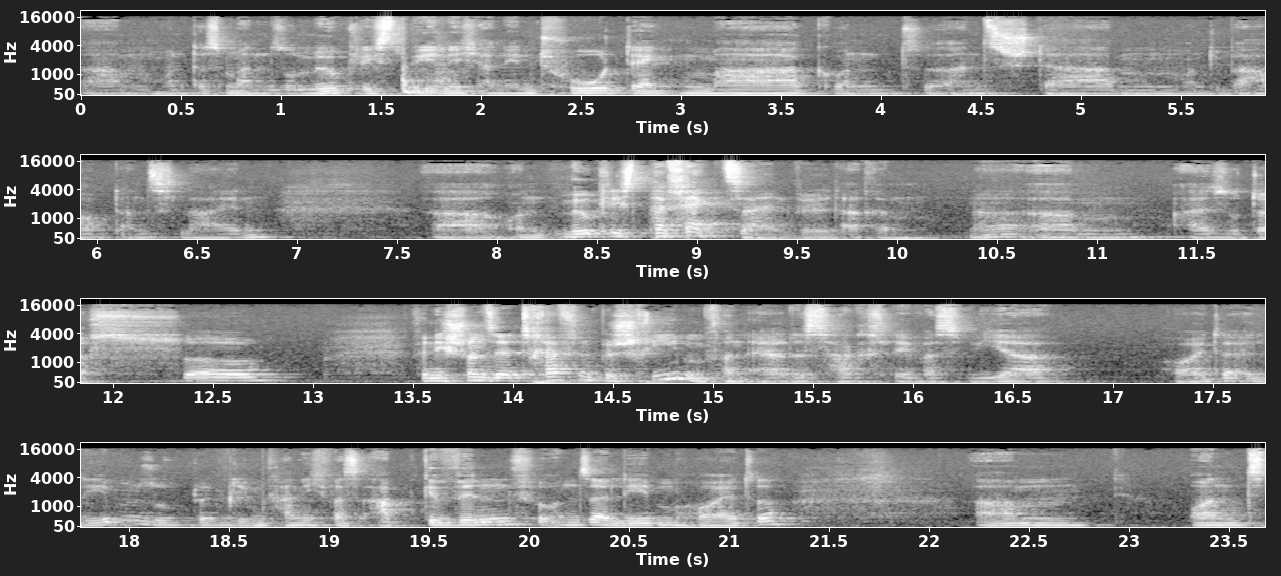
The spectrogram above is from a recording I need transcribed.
Ähm, und dass man so möglichst wenig an den Tod denken mag und äh, ans Sterben und überhaupt ans Leiden und möglichst perfekt sein will darin. Ne? Ähm, also das finde ich schon sehr treffend beschrieben von Aldous Huxley, was wir heute erleben. So, dem kann ich was abgewinnen für unser Leben heute. Ähm, und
